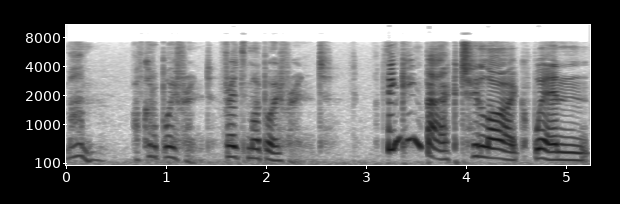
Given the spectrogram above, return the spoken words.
Mum, I've got a boyfriend. Fred's my boyfriend. Thinking back to like when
